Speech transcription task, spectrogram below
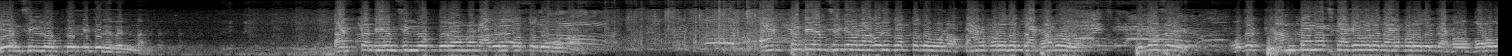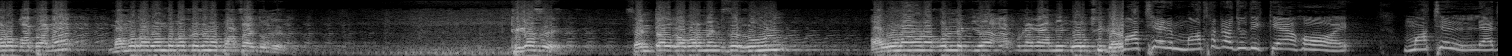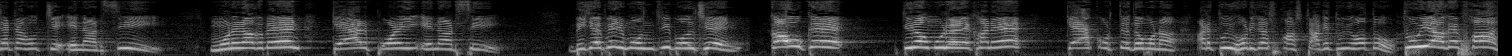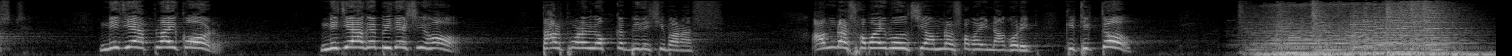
টিএমসির লোকদের নিতে দেবেন না। একটা টিএমসির লোকদের আমরা নাগরিকত্ব দেব না। একটা টিএমসি কেও নাগরিকত্ব দেব না। তারপরে ওদের দেখাবো, ঠিক আছে? ওদের খ্যামটা নাচ কাকে বলে, তারপরে ওদের দেখাবো। বড় বড় কথা না, মমতা বন্দ্যোপাধ্যায় যেন বাঁচায় তোদের। ঠিক আছে? সেন্ট্রাল গভর্নমেন্টের রুল, অবমাননা করলে কি হয়? আপনারা আমি বলছি, মাছের মাথাটা যদি ক্যা হয় মাছের লেজাটা হচ্ছে এনআরসি। মনে রাখবেন, ক্যার পরেই এনআরসি। বিজেপির মন্ত্রী বলছেন, কাউকে তৃণমূলের এখানে ক্যা করতে দেবো না। আরে তুই হরিদাস ফার্স্ট আগে তুই হতো। তুই আগে ফার্স্ট নিজে অ্যাপ্লাই কর। নিজে আগে বিদেশি হ। তারপরে লোককে বিদেশি বানাস। আমরা সবাই বলছি, আমরা সবাই নাগরিক। কি ঠিক তো?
